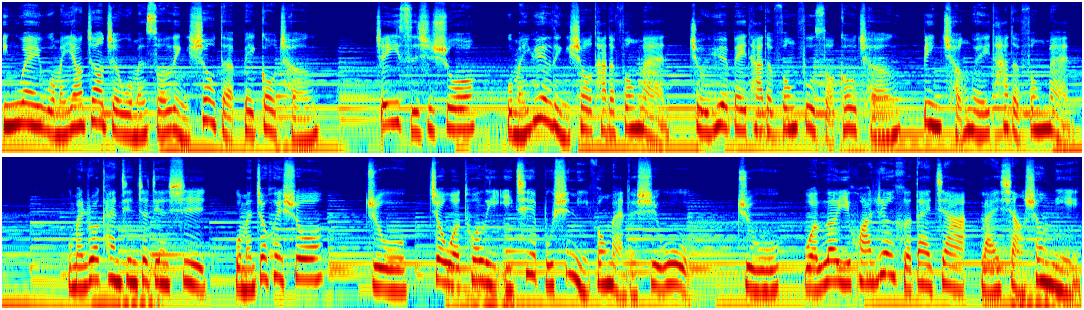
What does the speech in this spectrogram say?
因为我们要照着我们所领受的被构成。这意思是说，我们越领受他的丰满，就越被他的丰富所构成，并成为他的丰满。我们若看见这件事，我们就会说。主救我脱离一切不是你丰满的事物。主，我乐意花任何代价来享受你，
